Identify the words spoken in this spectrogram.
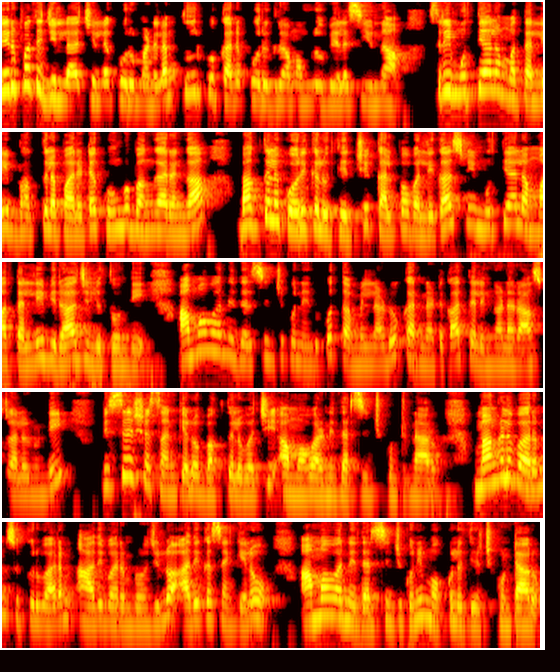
తిరుపతి జిల్లా చిల్లకూరు మండలం తూర్పు కనుపూరు గ్రామంలో వెలసి ఉన్న శ్రీ ముత్యాలమ్మ తల్లి భక్తుల పాలిట కొంగు బంగారంగా భక్తుల కోరికలు తీర్చి కల్పవల్లిగా శ్రీ ముత్యాలమ్మ తల్లి విరాజిల్లుతోంది. అమ్మవారిని దర్శించుకునేందుకు తమిళనాడు కర్ణాటక తెలంగాణ రాష్ట్రాల నుండి విశేష సంఖ్యలో భక్తులు వచ్చి అమ్మవారిని దర్శించుకుంటున్నారు. మంగళవారం శుక్రవారం ఆదివారం రోజుల్లో అధిక సంఖ్యలో అమ్మవారిని దర్శించుకుని మొక్కులు తీర్చుకుంటారు.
